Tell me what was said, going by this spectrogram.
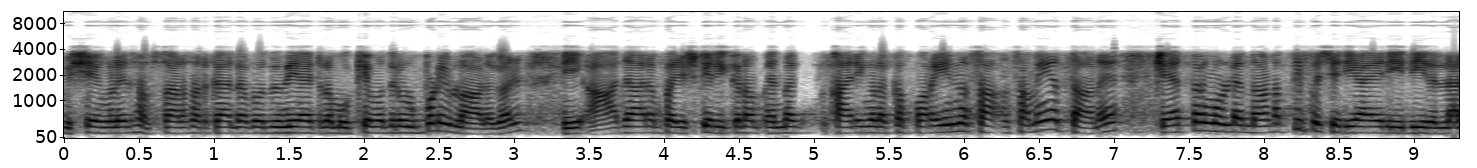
വിഷയങ്ങളിൽ സംസ്ഥാന സർക്കാരിന്റെ പ്രതിനിധിയായിട്ടുള്ള മുഖ്യമന്ത്രി ഉൾപ്പെടെയുള്ള ആളുകൾ ഈ ആചാരം പരിഷ്കരിക്കണം എന്ന കാര്യങ്ങളൊക്കെ പറയുന്ന സമയത്താണ് ക്ഷേത്രങ്ങളുടെ നടത്തിപ്പ് ശരിയായ രീതിയിലല്ല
